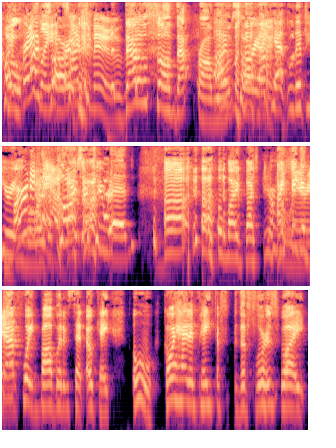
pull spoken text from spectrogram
Quite well, frankly, it's time to move. That'll solve that problem. I'm sorry, I can't live here Burn anymore. The floors are too red. Uh, oh my gosh! I think at that point, Bob would have said, "Okay, oh, go ahead and paint the the floors white."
